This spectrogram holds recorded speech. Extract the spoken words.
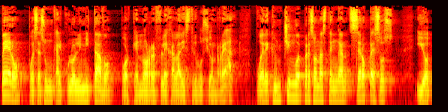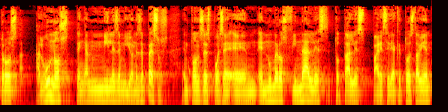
Pero, pues es un cálculo limitado porque no refleja la distribución real. Puede que un chingo de personas tengan cero pesos y otros, algunos, tengan miles de millones de pesos. Entonces, pues en, números finales, totales, parecería que todo está bien,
